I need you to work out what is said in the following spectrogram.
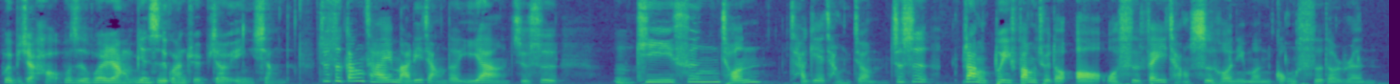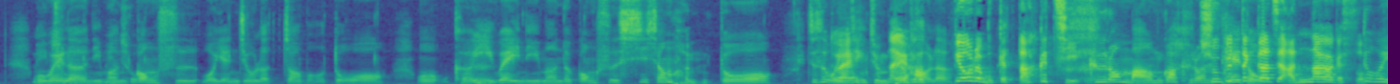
会比较好，或者会让面试官觉得比较有印象的？就是刚才玛丽讲的一样，就是提升成茶叶长征，就是让对方觉得哦，我是非常适合你们公司的人。我为了你们公司，我研究了这么多，我可以为你们的公司牺牲很多。就是我已经准备好了。 뼈를묻겠다 그치그런마음과그런 죽을 태도 때까지안 나가겠어 对，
